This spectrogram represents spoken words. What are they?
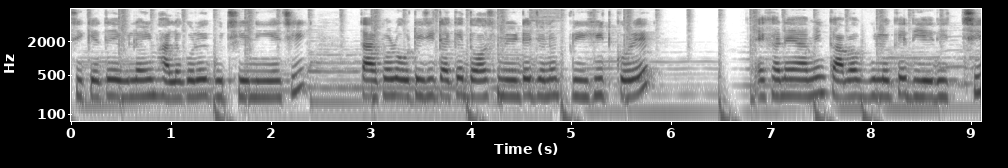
শিখেতে এগুলো আমি ভালো করে গুছিয়ে নিয়েছি। তারপর ওটিজিটাকে দশ মিনিটের জন্য প্রিহিট করে এখানে আমি কাবাবগুলোকে দিয়ে দিচ্ছি।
